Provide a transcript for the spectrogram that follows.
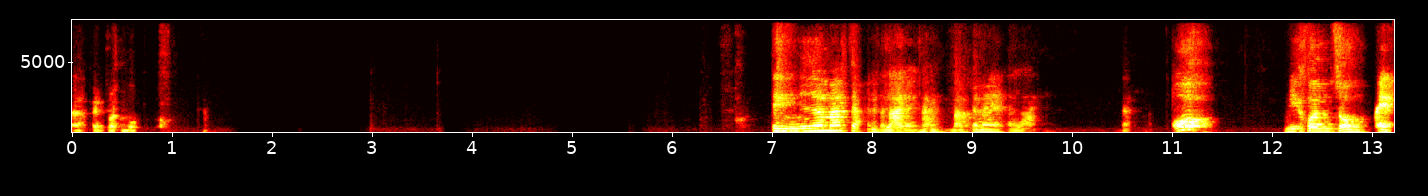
นะเป็นผลบวกติ่งเนื้อมักจะอันตรายไหมครับมักจะไม่อันตราย มีคนส่งเป็ด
